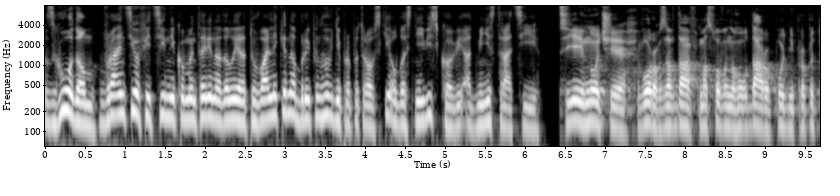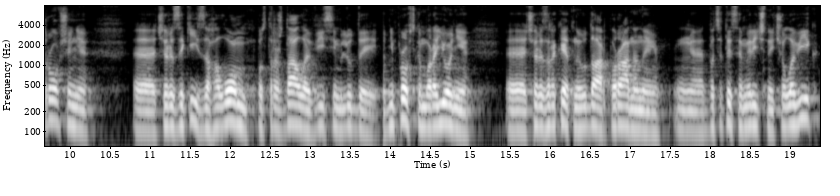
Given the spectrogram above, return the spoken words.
Згодом вранці офіційні коментарі надали рятувальники на брифінгу в Дніпропетровській обласній військовій адміністрації. Цієї ночі ворог завдав масованого удару по Дніпропетровщині, е, через який загалом постраждало 8 людей. У Дніпровському районі через ракетний удар поранений е, 27-річний чоловік.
